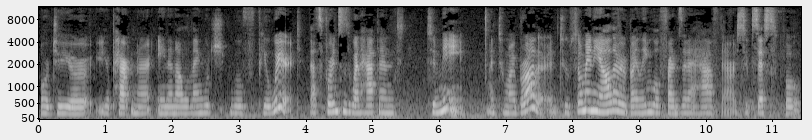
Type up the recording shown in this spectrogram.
or to your, your partner in another language will feel weird. That's, for instance, what happened to me and to my brother and to so many other bilingual friends that I have that are successful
